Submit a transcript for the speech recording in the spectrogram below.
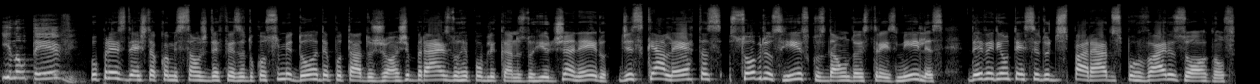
e não teve. O presidente da Comissão de Defesa do Consumidor, deputado Jorge Braz, do Republicanos do Rio de Janeiro, diz que alertas sobre os riscos da 123 milhas deveriam ter sido disparados por vários órgãos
